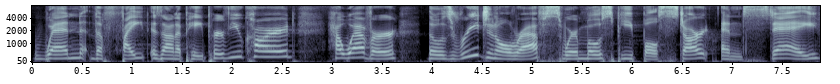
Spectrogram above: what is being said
when the fight is on a pay per view card. However, those regional refs, where most people start and stay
